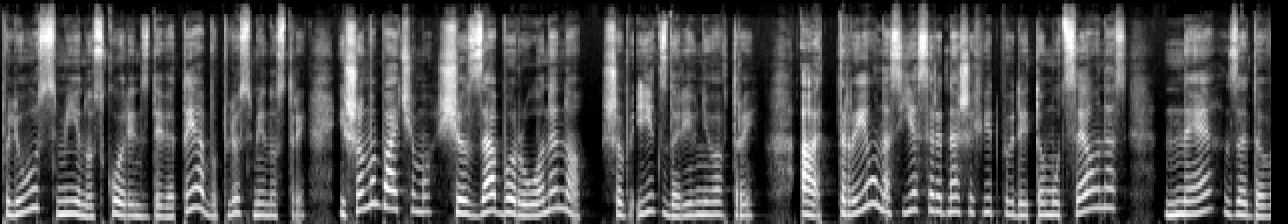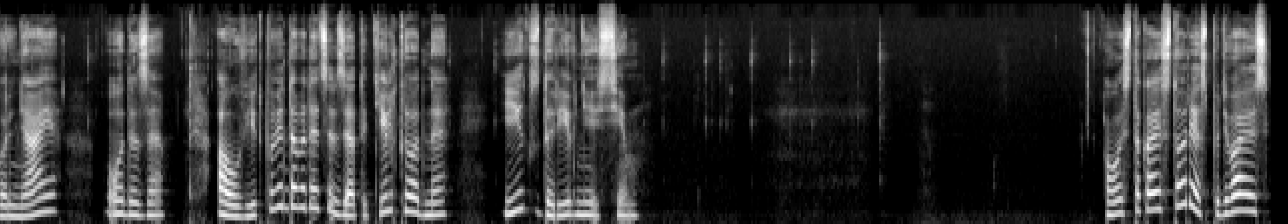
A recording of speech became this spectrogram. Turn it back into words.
плюс-мінус корінь з 9 або плюс-мінус 3. І що ми бачимо? Що заборонено, щоб х дорівнював 3. А 3 у нас є серед наших відповідей, тому це у нас не задовольняє ОДЗ. А у відповідь доведеться взяти тільки одне х дорівнює 7. Ось така історія. Сподіваюсь, е,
